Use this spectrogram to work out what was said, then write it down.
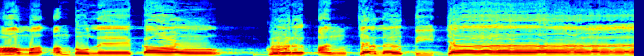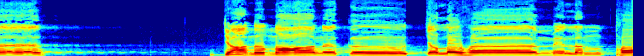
ਹਮ ਅੰਦੋਲੇ ਕਾਓ ਗੁਰ ਅੰਚਲ ਦੀਜੈ। ਜਨ ਨਾਨਕ ਚਲ ਹੈ ਮਿਲੰਥਾ।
